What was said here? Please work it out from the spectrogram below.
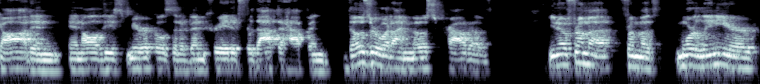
God and and all these miracles that have been created for that to happen. Those are what I'm most proud of. You know, from a from a more linear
